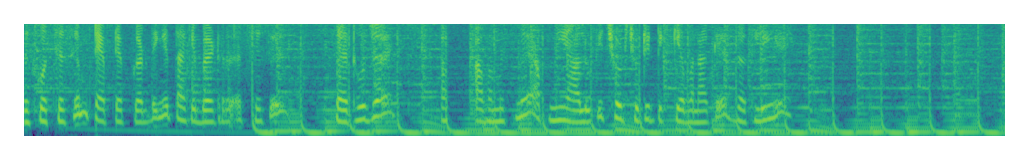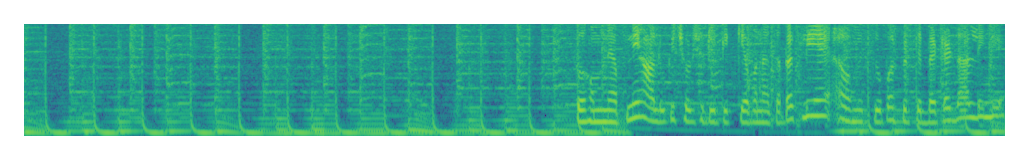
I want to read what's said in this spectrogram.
इसको अच्छे से हम टैप टैप कर देंगे ताकि बैटर अच्छे से सेट हो जाए। अब अब हम इसमें अपनी आलू की छोटी छोटी टिक्कियाँ बना के रख लेंगे। तो हमने अपनी आलू की छोटी छोटी टिक्कियाँ बनाकर रख ली हैं, अब हम इसके ऊपर फिर से बैटर डाल लेंगे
